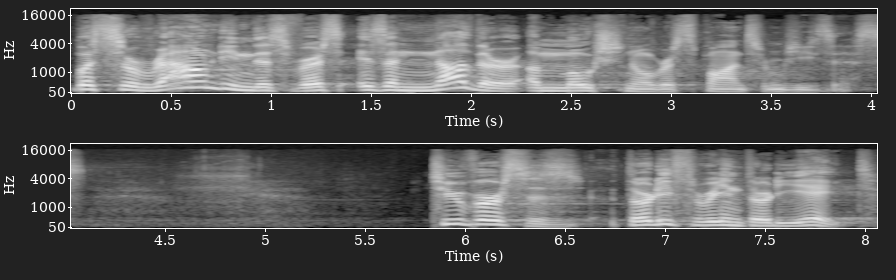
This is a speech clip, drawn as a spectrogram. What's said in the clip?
But surrounding this verse is another emotional response from Jesus. Two verses 33 and 38.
